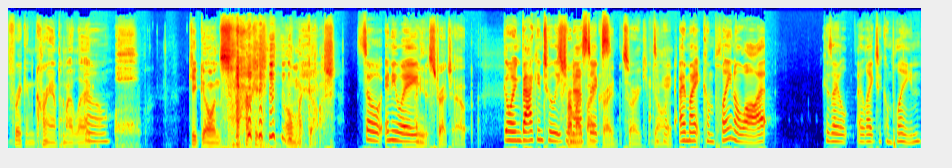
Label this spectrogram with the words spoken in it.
freaking cramp in my leg. Oh, oh Keep going. Sorry. oh my gosh. so anyway, I need to stretch out. going back into elite It's from my bike gymnastics. ride. Sorry, keep going. okay. I might complain a lot because I I like to complain.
